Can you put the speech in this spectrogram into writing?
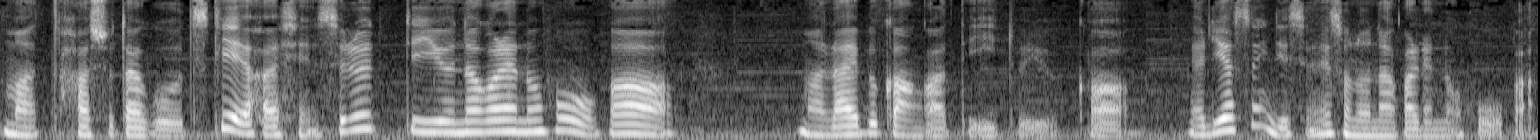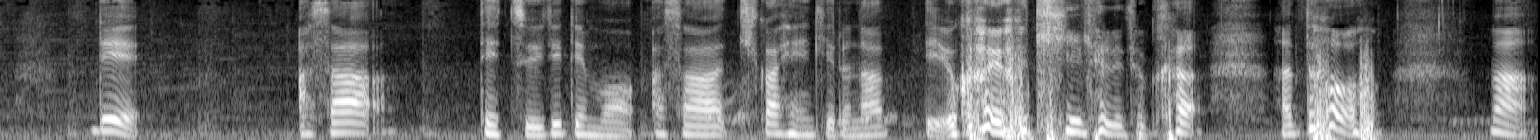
まあ、ハッシュタグをつけ配信するっていう流れの方が、まあ、ライブ感があっていいというかやりやすいんですよねその流れの方が。で朝ってついてても朝聞かへんけどなっていう声を聞いたりとかあとまあ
